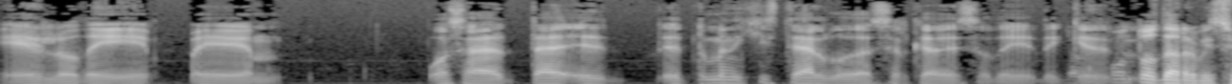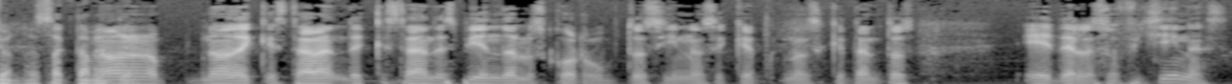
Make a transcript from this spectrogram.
lo de o sea, eh, eh, tú me dijiste algo acerca de eso, de, que... Puntos de revisión, exactamente. No, no, no, de que estaban, de que estaban despidiendo a los corruptos y no sé qué, no sé qué tantos eh, de las oficinas.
